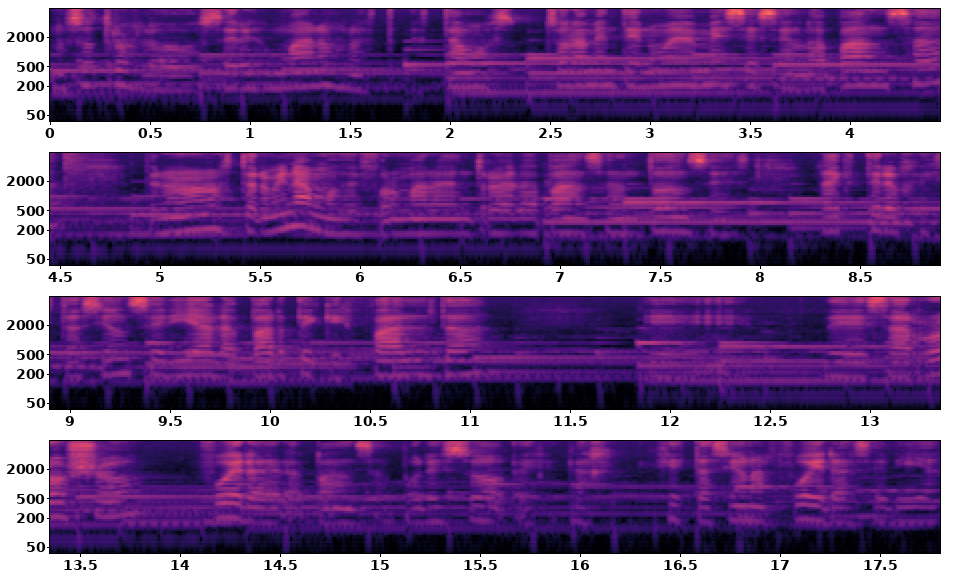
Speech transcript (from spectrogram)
nosotros los seres humanos estamos solamente nueve meses en la panza, pero no nos terminamos de formar dentro de la panza. Entonces, la exterogestación sería la parte que falta eh, de desarrollo fuera de la panza. Por eso la gestación afuera sería.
